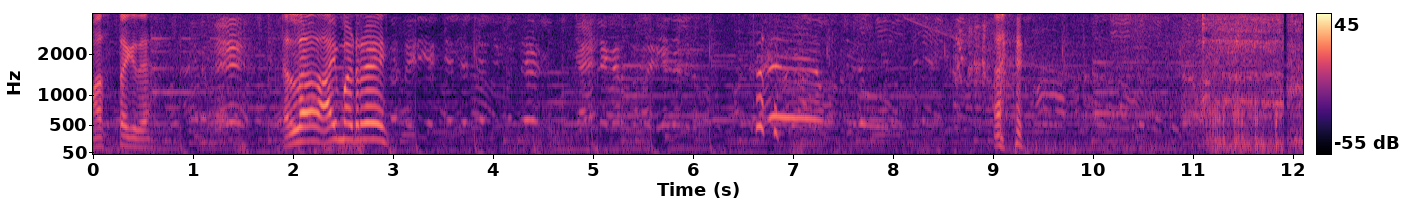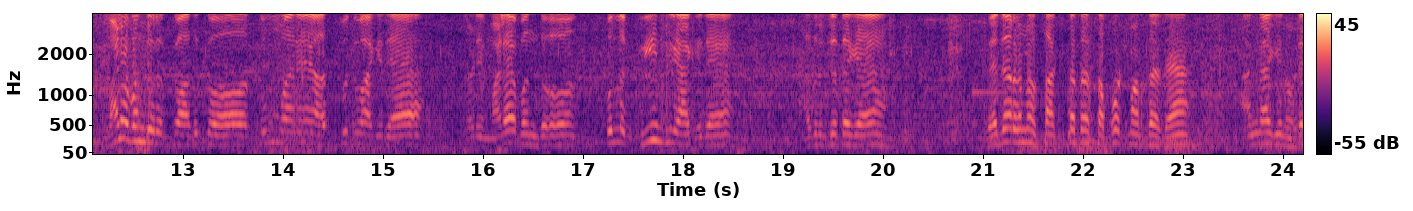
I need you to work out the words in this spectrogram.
ಮಸ್ತಾಗಿದೆ ಎಲ್ಲ ಆಯ್ ಮಾಡ್ರಿ. ಮಳೆ ಬಂದಿರುತ್ತೋ ಅದಕ್ಕೂ ತುಂಬಾನೇ ಅದ್ಭುತವಾಗಿದೆ. ನೋಡಿ, ಮಳೆ ಬಂದು ಫುಲ್ ಗ್ರೀನ್ರಿ ಆಗಿದೆ. ಅದ್ರ ಜೊತೆಗೆ ವೆದರನ್ನು ಸಖತ್ತ ಸಪೋರ್ಟ್ ಮಾಡ್ತಾ ಇದೆ. ಹಂಗಾಗಿ ನೋಡಿ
